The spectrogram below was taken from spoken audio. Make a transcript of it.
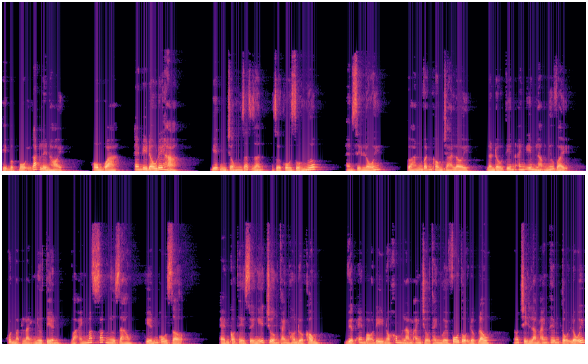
thì bực bội gắt lên hỏi Hôm qua, em đi đâu đấy hả? Biết chồng rất giận rồi cô xuống nước. Em xin lỗi. Toán vẫn không trả lời. Lần đầu tiên anh im lặng như vậy. Khuôn mặt lạnh như tiền và ánh mắt sắc như dao khiến cô sợ. Em có thể suy nghĩ trưởng thành hơn được không? Việc em bỏ đi nó không làm anh trở thành người vô tội được đâu. Nó chỉ làm anh thêm tội lỗi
